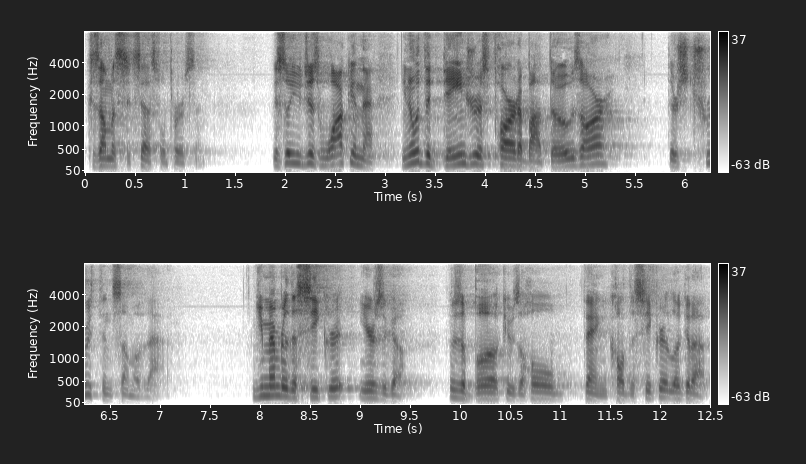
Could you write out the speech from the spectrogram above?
because I'm a successful person. And so you just walk in that. You know what the dangerous part about those are? There's truth in some of that. You remember The Secret years ago? It was a book, it was a whole thing called The Secret. Look it up.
